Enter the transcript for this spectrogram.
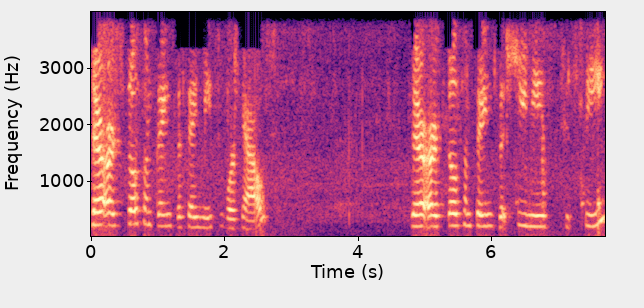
there are still some things that they need to work out. There are still some things that she needs to see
